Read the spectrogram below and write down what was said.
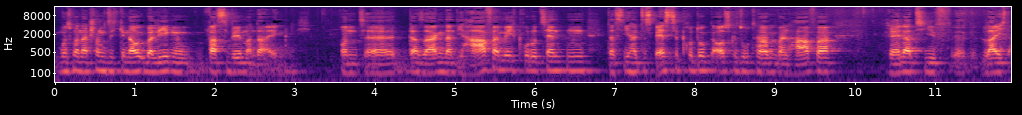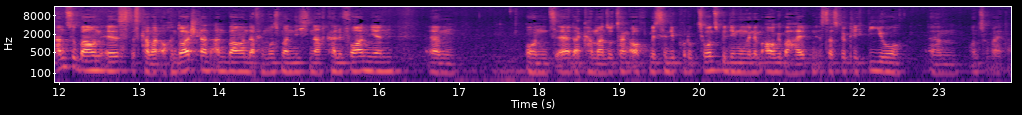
muss man dann schon sich genau überlegen, was will man da eigentlich. Und äh, da sagen dann die Hafermilchproduzenten, dass sie halt das beste Produkt ausgesucht haben, weil Hafer relativ äh, leicht anzubauen ist. Das kann man auch in Deutschland anbauen. Dafür muss man nicht nach Kalifornien und äh, da kann man sozusagen auch ein bisschen die Produktionsbedingungen im Auge behalten. Ist das wirklich bio ähm, und so weiter.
